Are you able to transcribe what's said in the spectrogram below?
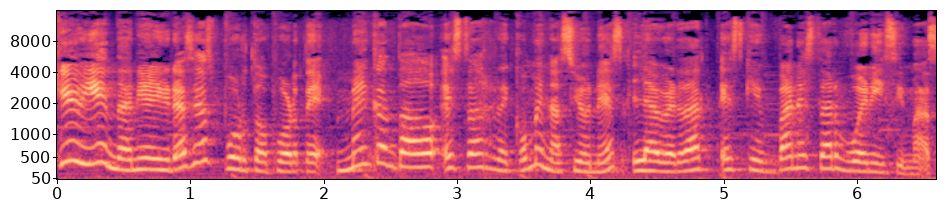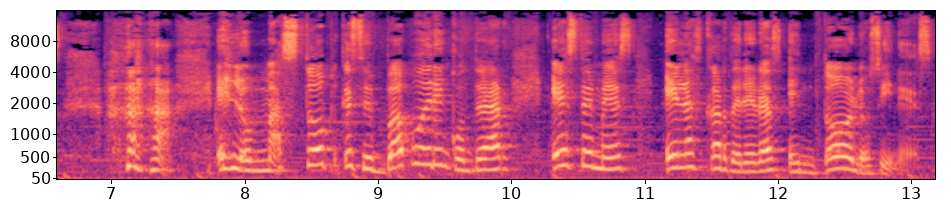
Qué bien, Daniel, gracias por tu aporte. Me han encantado estas recomendaciones. La verdad es que van a estar buenísimas. es lo más top que se va a poder encontrar este mes en las carteleras en todos los cines.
